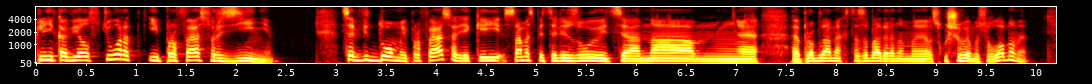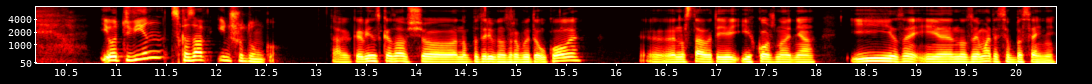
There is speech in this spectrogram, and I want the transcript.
Клініка Віл Стюарт і професор Зіні. Це відомий професор, який саме спеціалізується на е, проблемах з тазобедреними з кушовими суглобами. І от він сказав іншу думку. Так, він сказав, що ну, потрібно зробити уколи, наставити їх кожного дня і, і ну, займатися в басейні.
